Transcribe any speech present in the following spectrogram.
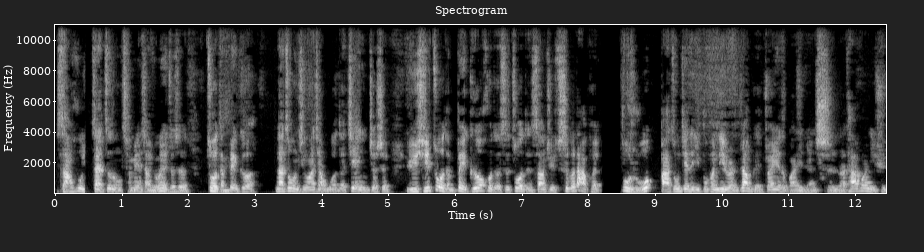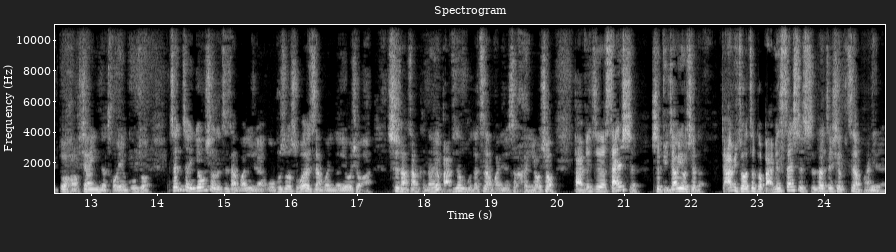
散户在这种层面上永远就是坐等被割。那这种情况下，我的建议就是，与其坐等被割，或者是坐等上去吃个大亏。不如把中间的一部分利润让给专业的管理人，使得他帮你去做好相应的投研工作。真正优秀的资产管理人，我不是说所有资产管理人都优秀啊，市场上可能有百分之五的资产管理人是很优秀，百分之三十是比较优秀的。假比说这个百分之三四十的这些资产管理人，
